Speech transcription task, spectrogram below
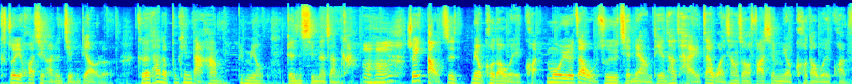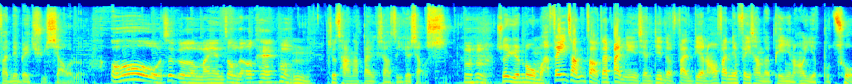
所以花旗卡就剪掉了。可是他的 Booking.com 并没有更新那张卡，嗯哼，所以导致没有扣到尾款。莫约在我出去前两天，他才在晚上时候发现没有扣到尾款。饭店被取消了哦，这个蛮严重的。OK，嗯，就差那半个小时一个小时。嗯哼，所以原本我们非常早在半年以前订的饭店，然后饭店非常的便宜，然后也不错，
